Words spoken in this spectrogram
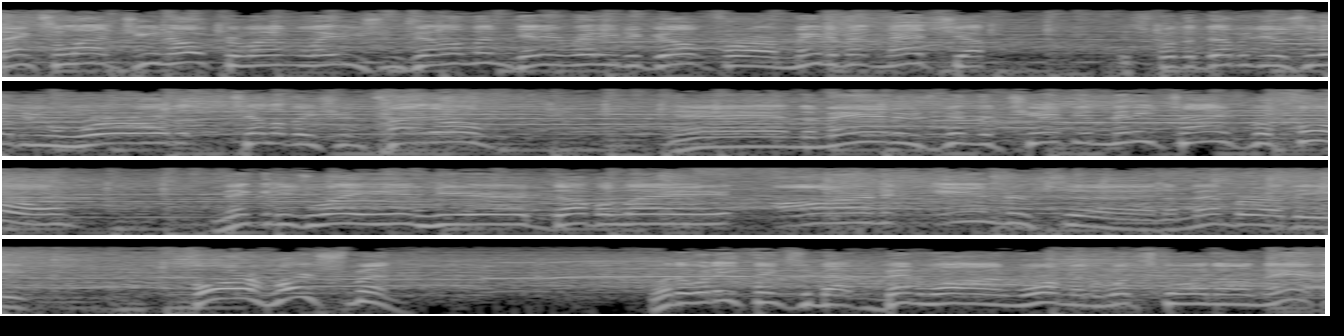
Thanks a lot, Gene Okerlund. Ladies and gentlemen, getting ready to go for our main event matchup. It's for the WCW World Television title. And the man who's been the champion many times before, making his way in here, Double A, Arn Anderson, a member of the Four Horsemen. Wonder what he thinks about Benoit and Woman, what's going on there.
